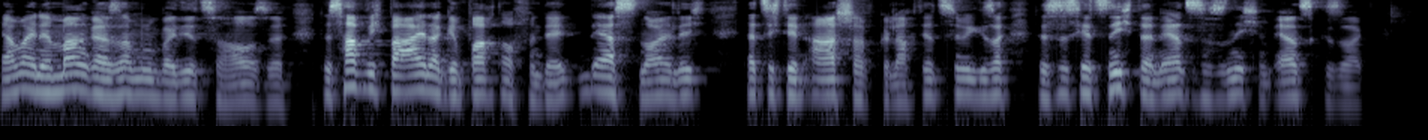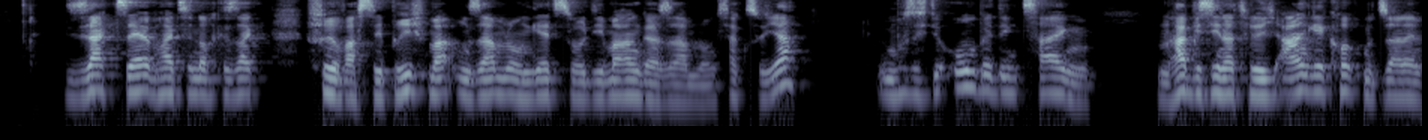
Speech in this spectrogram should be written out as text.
Ja, meine Manga-Sammlung bei dir zu Hause. Das habe ich bei einer gebracht auf ein Date, erst neulich, der hat sich den Arsch abgelacht. Der hat zu mir gesagt, das ist jetzt nicht dein Ernst, das hast du nicht im Ernst gesagt. Sie sagt selber, hat sie noch gesagt, früher war es die Briefmarkensammlung, jetzt so die Manga-Sammlung. Ich sag so, ja, muss ich dir unbedingt zeigen. Und habe ich sie natürlich angeguckt mit so einem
